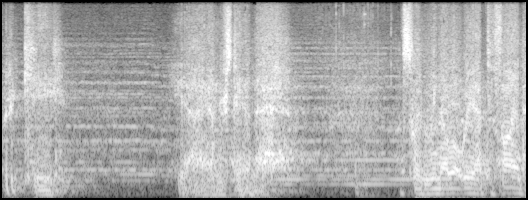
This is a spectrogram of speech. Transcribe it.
But a key. Yeah, I understand that. Looks like we know what we have to find.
